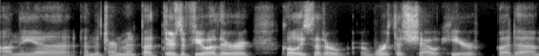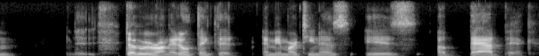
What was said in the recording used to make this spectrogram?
on the uh, in the tournament. But there's a few other goalies that are, are worth a shout here. But um, don't get me wrong, I don't think that Emi Martinez is a bad pick.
